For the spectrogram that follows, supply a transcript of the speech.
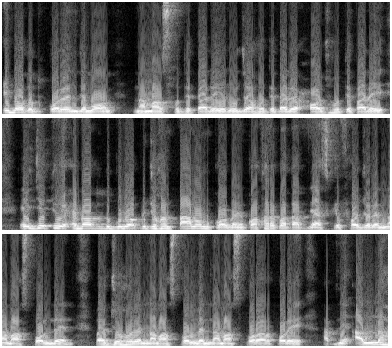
ইবাদত করেন, যেমন নামাজ হতে পারে, রোজা হতে পারে, হজ হতে পারে, এই জাতীয় ইবাদতগুলো আপনি যখন পালন করবেন, কথার কথা আপনি আজকে ফজরের নামাজ পড়লেন বা জোহরের নামাজ পড়লেন, নামাজ পড়ার পরে আপনি আল্লাহ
